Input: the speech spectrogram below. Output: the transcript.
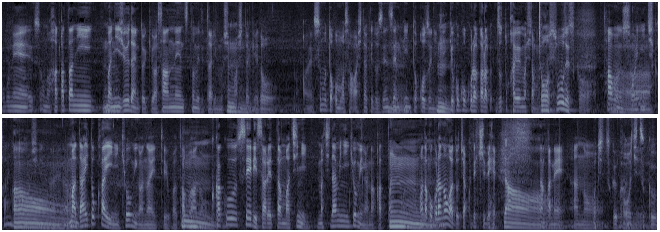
僕ねその博多に、うん。まあ、20代の時は3年勤めてたりもしましたけど、なんかね、住むとこも探したけど全然ピンとこずに、うん。結局小倉からずっと通いましたもんね、あそうですか。多分それに近いのかもしれないな。まあ大都会に興味がないっていうか多分あうん。の区画整理された街に街並みに興味がなかったまだ小倉の方が土着的でなんかねあの落ち着く感じ落ち着く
